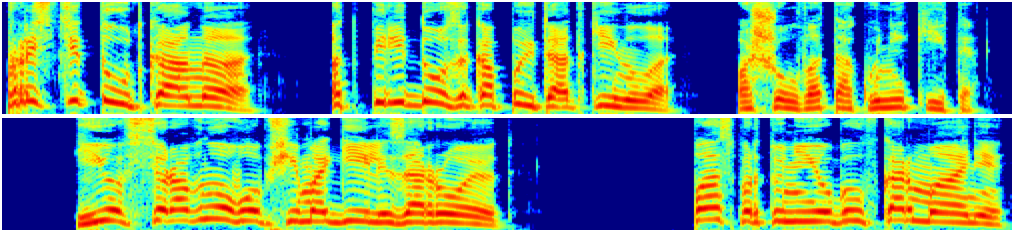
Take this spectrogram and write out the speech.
«Проститутка она! От передоза копыта откинула!» — пошел в атаку Никита. «Ее все равно в общей могиле зароют! Паспорт у нее был в кармане!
